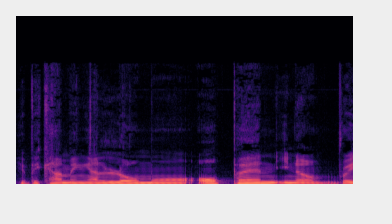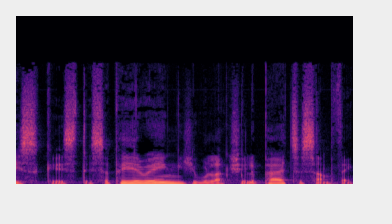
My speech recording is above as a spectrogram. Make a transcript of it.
You're becoming a lot more open, you know, risk is disappearing, you will actually purchase something.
